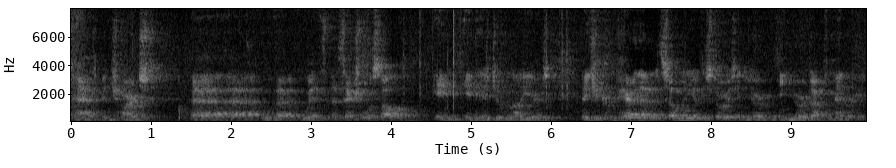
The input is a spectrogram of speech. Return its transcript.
has been charged uh, uh, with a sexual assault in, in his juvenile years. And if you compare that with so many of the stories in your, in your documentary,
